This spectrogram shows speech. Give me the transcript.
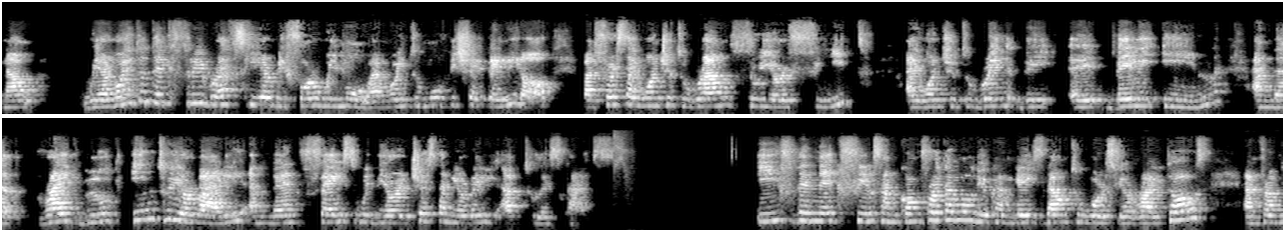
Now, we are going to take three breaths here before we move. I'm going to move the shape a little, but first I want you to ground through your feet I want you to bring the uh, belly in and the right glute into your body and then face with your chest and your belly up to the skies. If the neck feels uncomfortable, you can gaze down towards your right toes. And from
